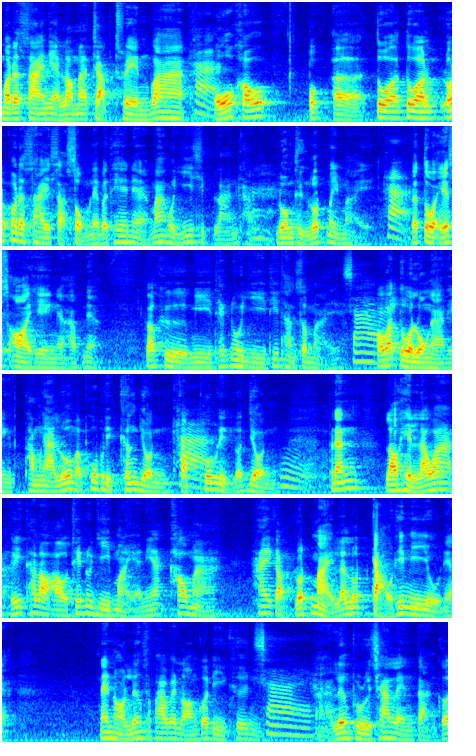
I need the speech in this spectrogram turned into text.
มอเตอร์ไซค์เนี่ยเรามาจับเทรนด์ว่าค่ะโอ้เขาปกเอ่อตัวตัวรถมอเตอร์ไซค์สะสมในประเทศเนี่ยมากกว่า 20 ล้านคันอ่ารวมถึงรถใหม่ค่ะๆและตัว S o เองเนี่ยครับเนี่ย ก็คือมีเทคโนโลยีที่ทันสมัยใช่เพราะว่าตัวโรงงานเองทำงานร่วมกับผู้ผลิตเครื่องยนต์กับค่ะผู้ผลิตรถยนต์อืมเพราะฉะนั้นเราเห็นแล้วว่าเฮ้ยถ้าเราเอาเทคโนโลยีใหม่อันเนี้ยเข้ามาให้กับรถใหม่และรถเก่าที่มีอยู่เนี่ยแน่นอนเรื่องสภาพแวดล้อมก็ดีขึ้นใช่อ่าค่ะเรื่อง pollution อะไรต่างๆ ก็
